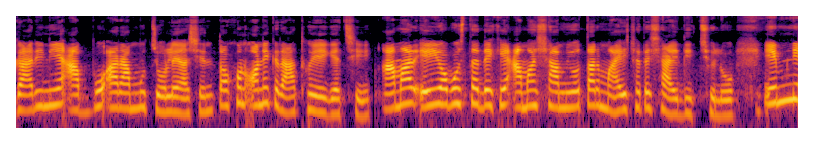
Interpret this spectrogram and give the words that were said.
গাড়ি নিয়ে আব্বু আর আম্মু চলে আসেন, তখন অনেক রাত হয়ে গেছে। আমার এই অবস্থা দেখে আমার স্বামীও তার মায়ের সাথে সায় দিচ্ছিল। এমনি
